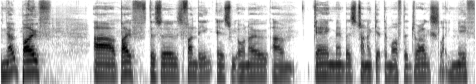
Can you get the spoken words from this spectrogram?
you know both uh, both deserves funding, as we all know. Um, gang members trying to get them off the drugs like meth,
